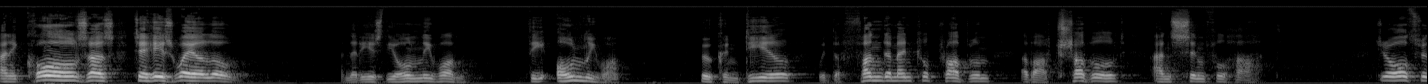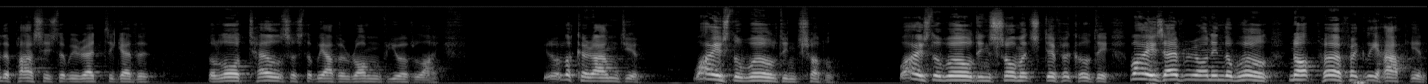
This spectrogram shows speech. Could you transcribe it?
and it calls us to His way alone and that He is the only one, the only one who can deal with the fundamental problem of our troubled and sinful heart. Do you know, all through the passage that we read together, the Lord tells us that we have a wrong view of life. You know, look around you. Why is the world in trouble? Why is the world in so much difficulty? Why is everyone in the world not perfectly happy and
